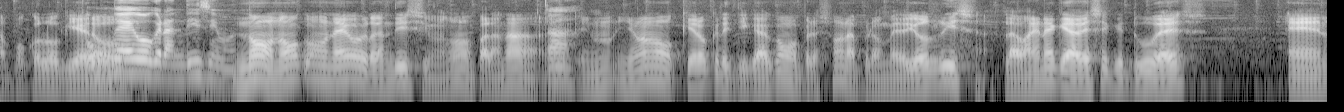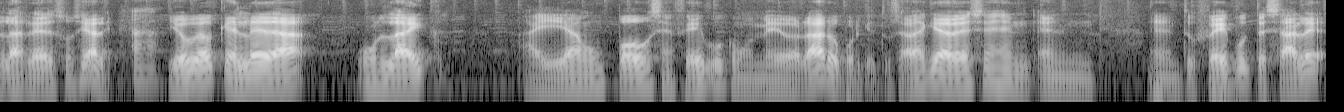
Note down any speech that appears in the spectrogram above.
tampoco lo quiero... Con un ego grandísimo. No, no con un ego grandísimo, no, para nada. Ah. Yo, no, quiero criticar como persona, pero me dio risa. La vaina que a veces que tú ves en las redes sociales. Ajá. Yo veo que él le da un like ahí a un post en Facebook como medio raro, porque tú sabes que a veces en, en, en tu Facebook te sale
